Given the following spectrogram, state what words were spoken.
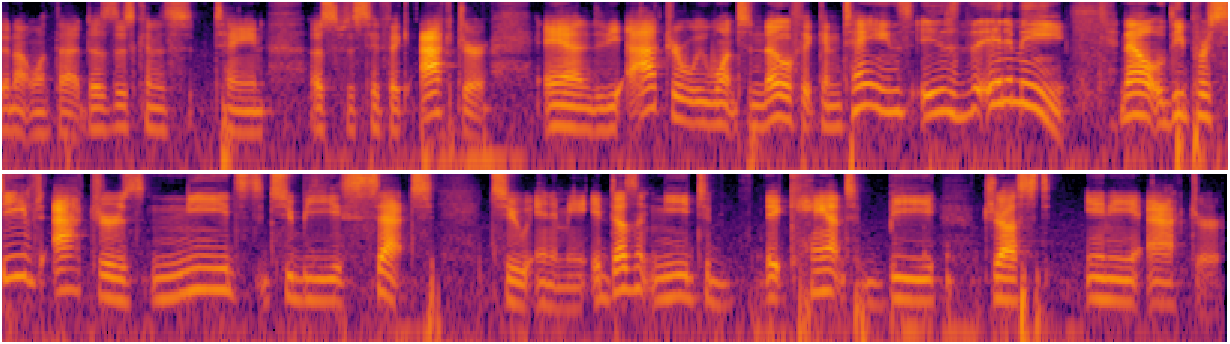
did not want that. Does this contain a specific actor? And the actor we want to know if it contains is the enemy. Now, the perceived actors needs to be set to enemy. It doesn't need to, it can't be just any actor.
